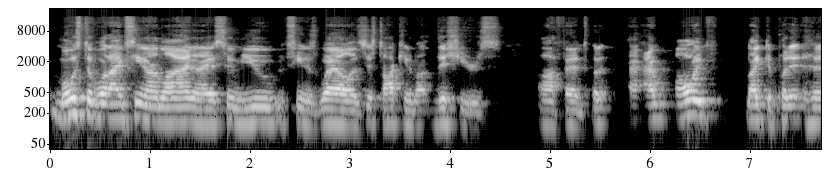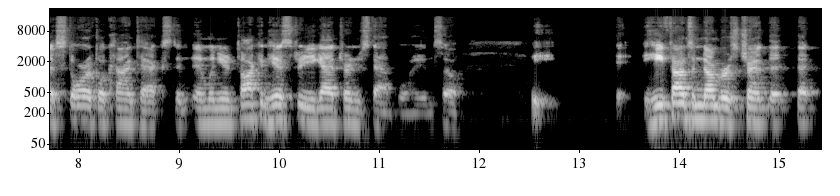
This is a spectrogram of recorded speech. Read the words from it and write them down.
most of what I've seen online, and I assume you have seen as well, is just talking about this year's offense. But I, I always like to put it in historical context. And, and when you're talking history, you got to turn to Stat Boy. And so he, he found some numbers, Trent, that that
